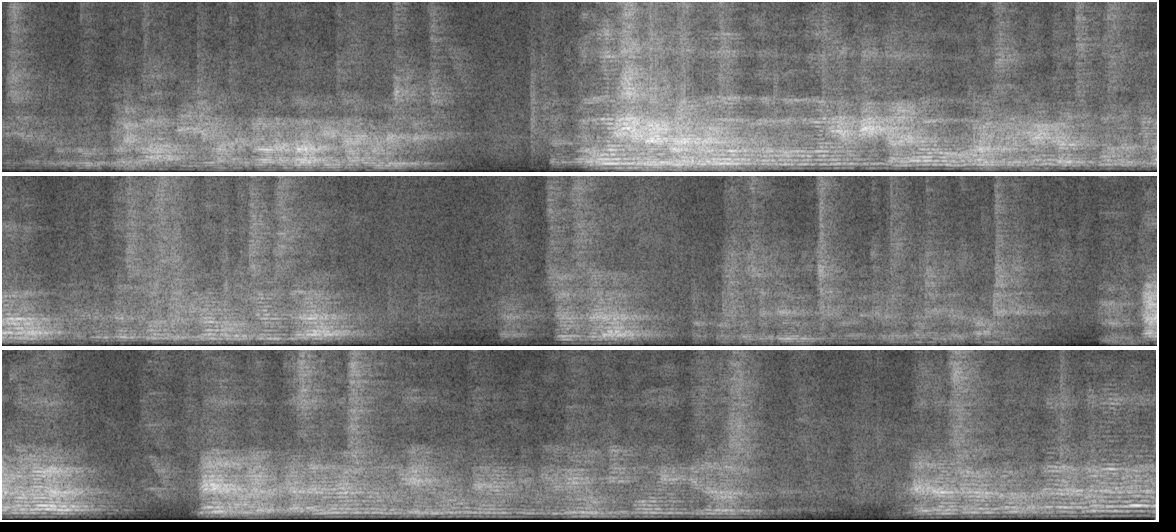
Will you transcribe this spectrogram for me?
Mislim da je to dobro. To je pitanja. Imate pravo na dva pitanja, ovo je već treće. Ovo nije pitanje, ovo, ovo, ovo nije pitanje, ja ovo, ovo sam rekao da ću poslati vama, da, da ću poslati vama o čemu se radi. O čemu se radi. Pa posle ćete vidjet ćemo, ne treba znači da znam čitati. Tako da, ne znam, ja sam imao još ono dvije minute ili minut i pol i, i završio. Ne znam što je problem. Ne gledaj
